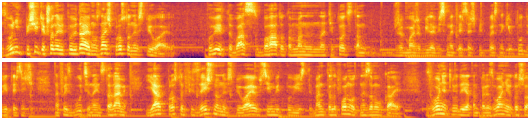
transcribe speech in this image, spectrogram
Дзвоніть, пишіть, якщо не відповідаю, ну значить просто не вспіваю. Повірте, вас багато там в мене на Тіктоці там вже майже біля 8 тисяч підписників, тут 2 тисячі, на Фейсбуці, на Інстаграмі. Я просто фізично не вспіваю всім відповісти. У мене телефон от не замовкає. Дзвонять люди, я там перезвонюю, то все,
